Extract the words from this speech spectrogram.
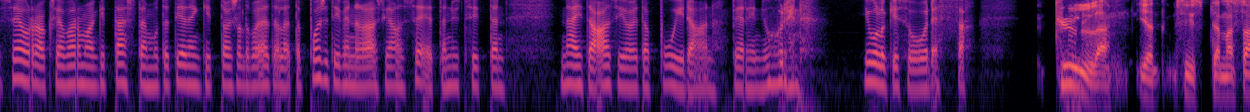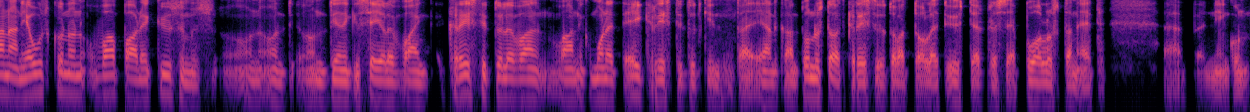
seurauksia varmaankin tästä, mutta tietenkin toisaalta voi ajatella, että positiivinen asia on se, että nyt sitten näitä asioita puidaan perinjuurin julkisuudessa. Kyllä, ja siis tämä sanan ja uskonnon vapauden kysymys on, on, on tietenkin, se ei ole vain kristityille, vaan, vaan niin kuin monet ei-kristitytkin, tai ainakaan tunnustavat kristityt ovat olleet yhteydessä ja puolustaneet niin kuin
